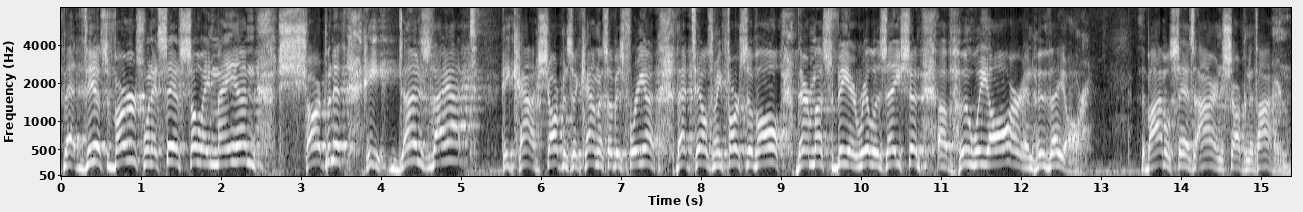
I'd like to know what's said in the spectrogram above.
that this verse, when it says, So a man sharpeneth, he does that. He sharpens the countenance of his friend. That tells me, first of all, there must be a realization of who we are and who they are. The Bible says, iron sharpeneth iron.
